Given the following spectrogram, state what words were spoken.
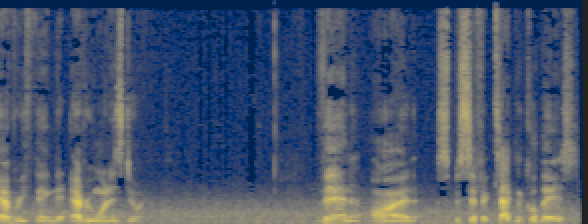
everything that everyone is doing. Then on specific technical days,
